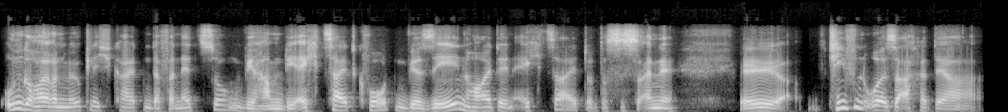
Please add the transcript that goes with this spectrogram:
ungeheuren Möglichkeiten der Vernetzung. Wir haben die Echtzeitquoten. Wir sehen heute in Echtzeit, und das ist eine äh, Tiefenursache der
